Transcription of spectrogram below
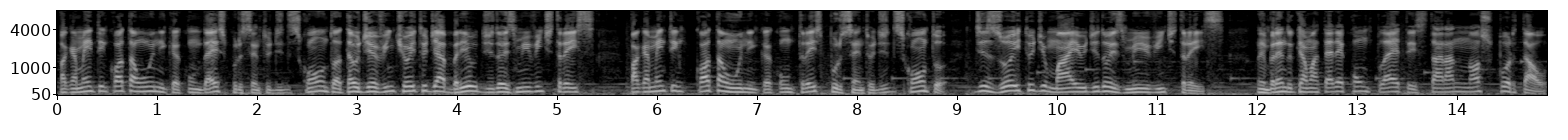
Pagamento em cota única com 10% de desconto até o dia 28 de abril de 2023 Pagamento em cota única com 3% de desconto, 18 de maio de 2023. Lembrando que a matéria completa estará no nosso portal.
